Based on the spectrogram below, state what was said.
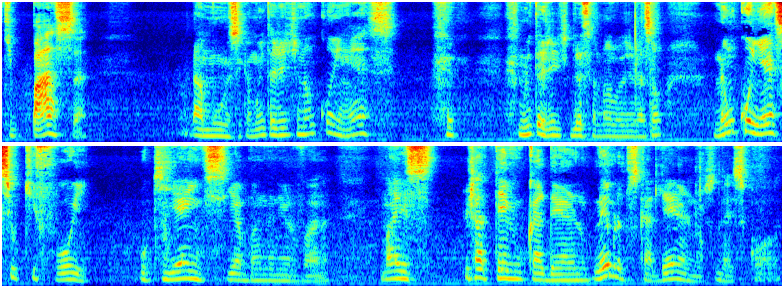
que passa da música. Muita gente não conhece, muita gente dessa nova geração não conhece o que foi, o que é em si a banda Nirvana, mas já teve um caderno. Lembra dos cadernos da escola?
